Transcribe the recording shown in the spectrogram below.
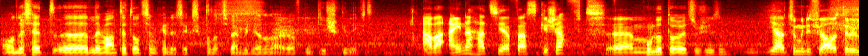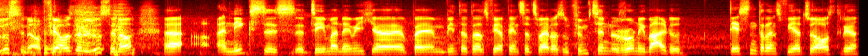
Und es hätte äh, Levante trotzdem keine 6,2 Millionen Euro auf den Tisch gelegt. Aber einer hat es ja fast geschafft. Ähm, 100 Tore zu schießen? Ja, zumindest für Austria Lustenau. für Austria Lustenau. Äh, ein nächstes Thema, nämlich äh, beim Wintertransferfenster 2015, Ronny Waldo dessen Transfer zu Austria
